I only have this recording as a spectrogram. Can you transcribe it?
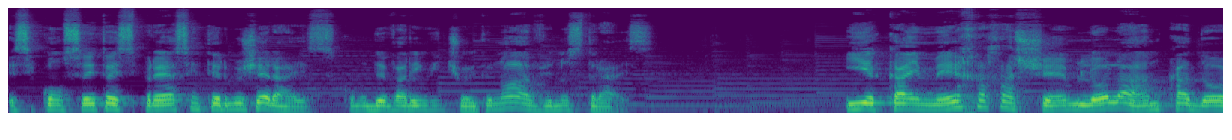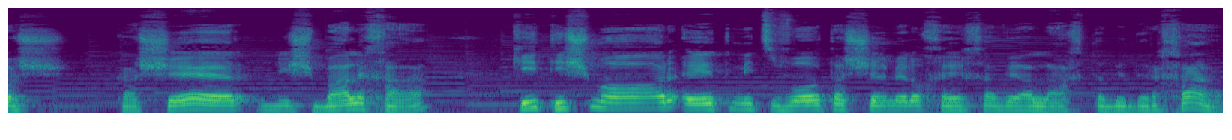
esse conceito é expresso em termos gerais, como Devarim 28.9 nos traz. Yekaimecha Hashem lo la'am kadosh, kasher nishba ki tishmor et mitzvot Hashem Elohecha ve'alachta bederchav.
